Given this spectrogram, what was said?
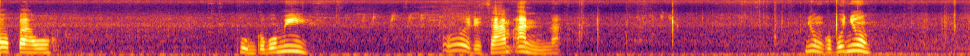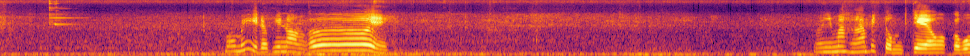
ก็เป่าผุ่นก็บ่มี โอ้ย ได้สามอันนะยุ่งกับพ่ยุ่งบ่มีดอกพี่น้องเอ้ยวันนี้มาหาไปต้มแจวกับบ่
